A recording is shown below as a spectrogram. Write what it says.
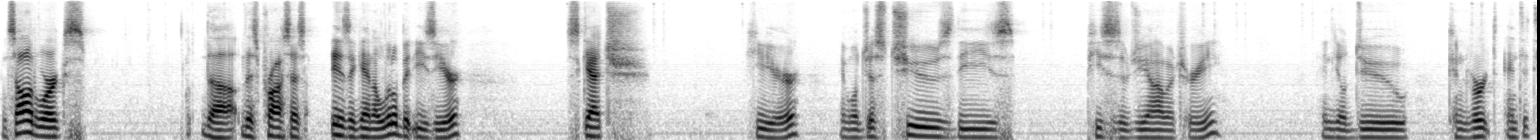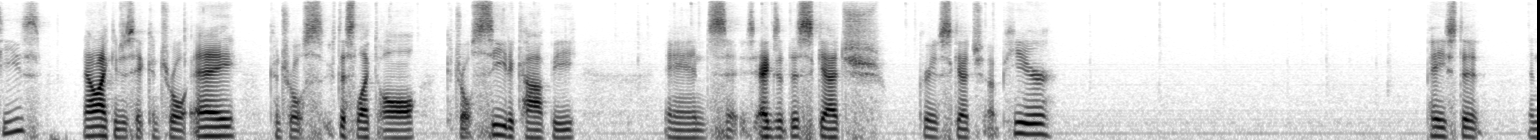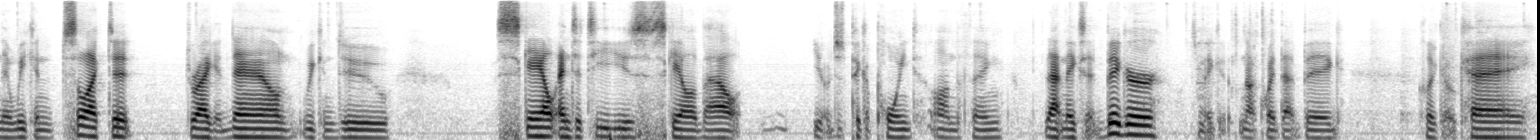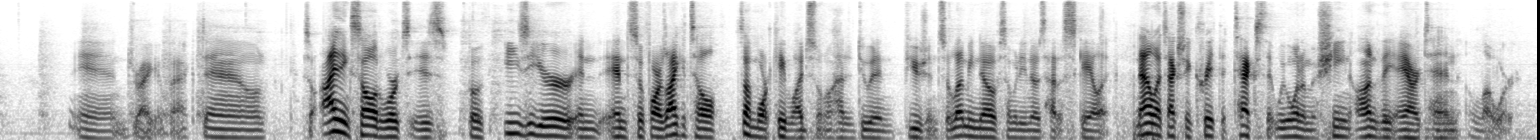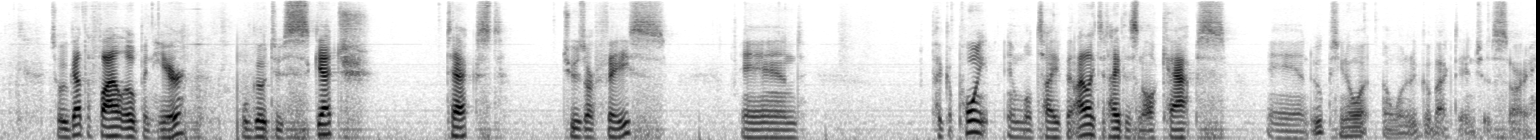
In SolidWorks, the, this process is again a little bit easier. Sketch here, and we'll just choose these pieces of geometry and you'll do convert entities. Now I can just hit control A, control C to select all, control C to copy and exit this sketch, create a sketch up here, paste it, and then we can select it, drag it down. We can do scale entities, scale about, you know, just pick a point on the thing. That makes it bigger. Let's make it not quite that big. Click OK and drag it back down. So I think SolidWorks is both easier and, and so far as I can tell, it's not more capable. I just don't know how to do it in Fusion. So let me know if somebody knows how to scale it. Now let's actually create the text that we want to machine onto the AR10 lower. So we've got the file open here. We'll go to Sketch, Text, choose our face, and pick a point, and we'll type it. I like to type this in all caps. And oops, you know what? I wanted to go back to inches, sorry.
